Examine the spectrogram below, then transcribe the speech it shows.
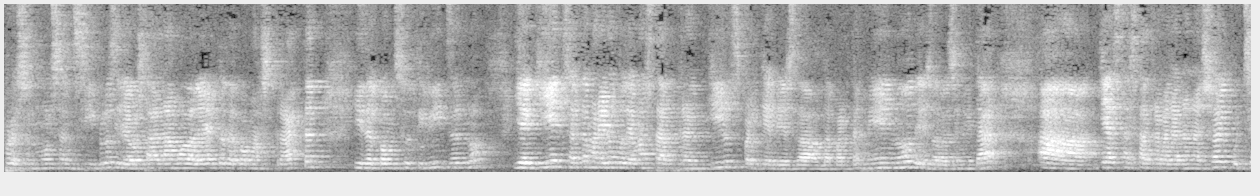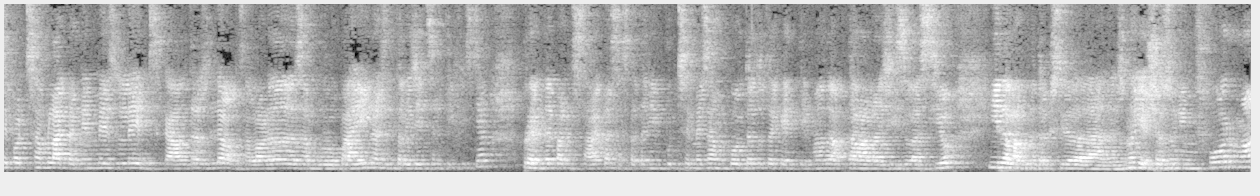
però són molt sensibles i llavors s'ha d'anar molt alerta de com es tracten i de com s'utilitzen. No? I aquí, en certa manera, podem estar tranquils perquè des del departament, no? des de la Generalitat, uh, ja s'està treballant en això i potser pot semblar que anem més lents que altres llocs a l'hora de desenvolupar eines d'intel·ligència artificial, però hem de pensar que s'està tenint potser més en compte tot aquest tema de, de la legislació i de la protecció de dades. No? I això és un informe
